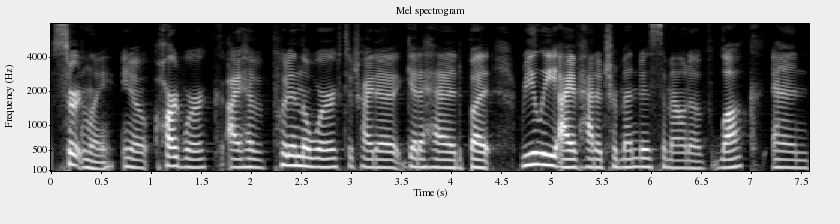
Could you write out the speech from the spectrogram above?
certainly, you know, hard work. I have put in the work to try to get ahead, but really I've had a tremendous amount of luck and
